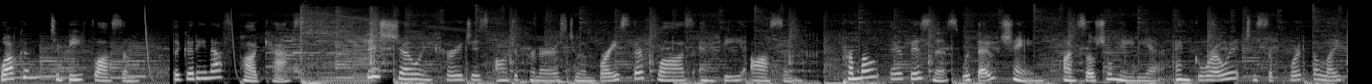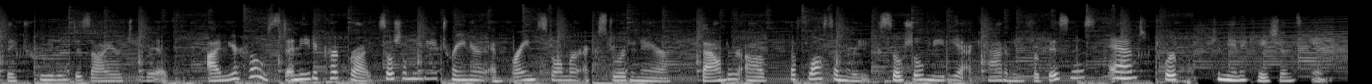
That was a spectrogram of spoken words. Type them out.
Welcome to Be Flawsome, the Good Enough podcast. This show encourages entrepreneurs to embrace their flaws and be awesome, promote their business without shame on social media, and grow it to support the life they truly desire to live. I'm your host, Anita Kirkbride, social media trainer and brainstormer extraordinaire, founder of the Flawsome League Social Media Academy for Business and Twirp Communications Inc.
